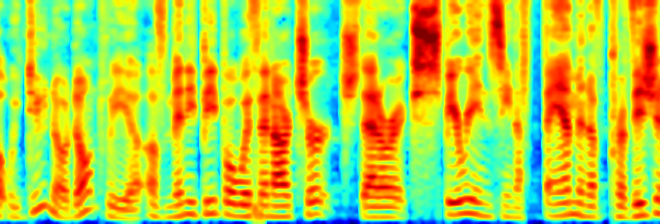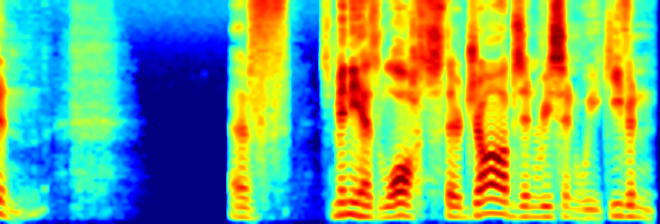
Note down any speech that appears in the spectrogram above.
But we do know, don't we, of many people within our church that are experiencing a famine of provision. Of many has lost their jobs in recent week, even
